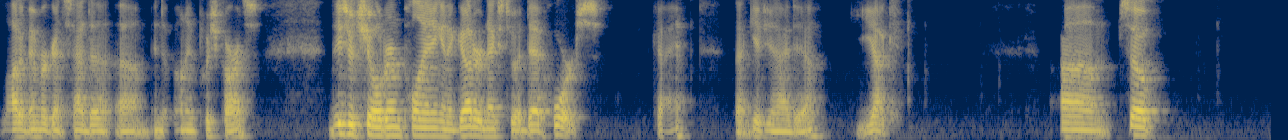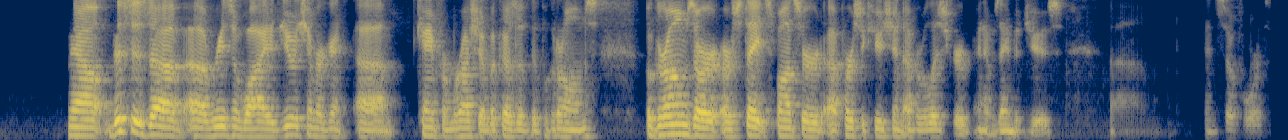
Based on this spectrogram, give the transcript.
A lot of immigrants had to um, end up owning push carts. These are children playing in a gutter next to a dead horse. Okay, that gives you an idea. Yuck. Um, so now this is a, a, reason why a Jewish immigrant um, came from Russia because of the pogroms. Pogroms are, are state-sponsored uh, persecution of a religious group, and it was aimed at Jews, um, and so forth.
